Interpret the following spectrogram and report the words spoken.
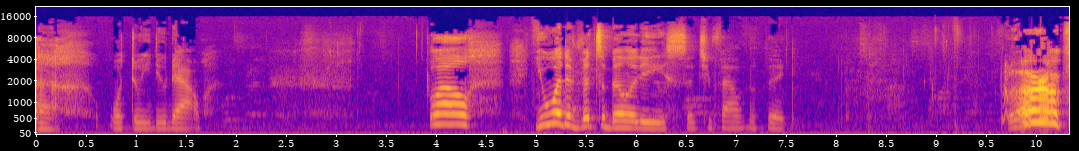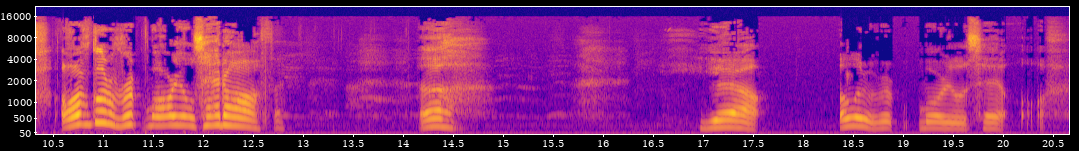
uh, what do we do now? Well, you win invincibility since you found the thing. I'm gonna rip Mario's head off. Yeah, I'm gonna rip Mario's head off.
